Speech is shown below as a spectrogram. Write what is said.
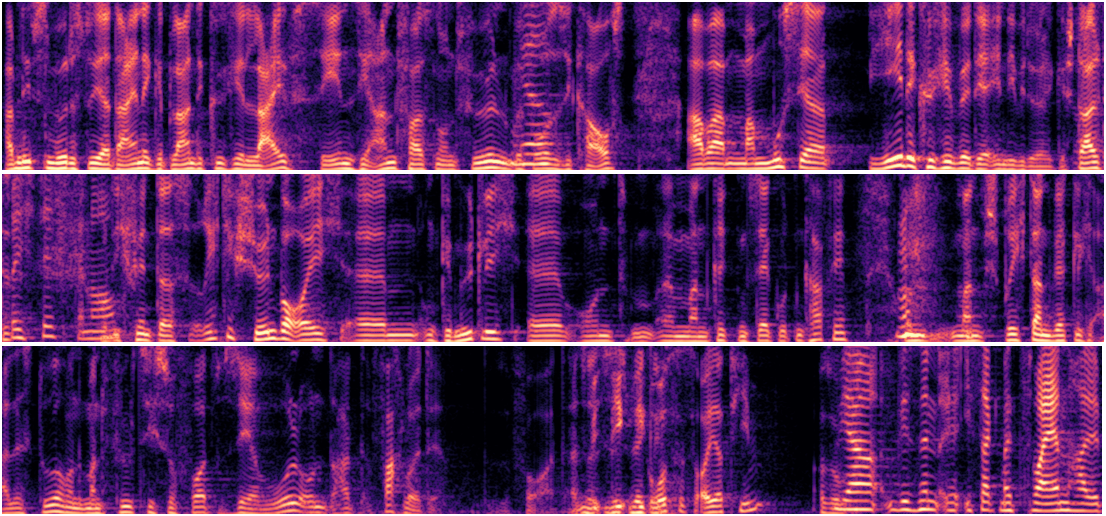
am liebsten würdest du ja deine geplante Küche live sehen, sie anfassen und fühlen, bevor Ja. du sie kaufst. Aber man muss ja, jede Küche wird ja individuell gestaltet. Richtig, genau. Und ich finde das richtig schön bei euch ähm, und gemütlich äh, und äh, man kriegt einen sehr guten Kaffee und man spricht dann wirklich alles durch und man fühlt sich sofort sehr wohl und hat Fachleute vor Ort. Also wie, wie, groß ist euer Team? Also Ja, wir sind, ich sag mal zweieinhalb,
